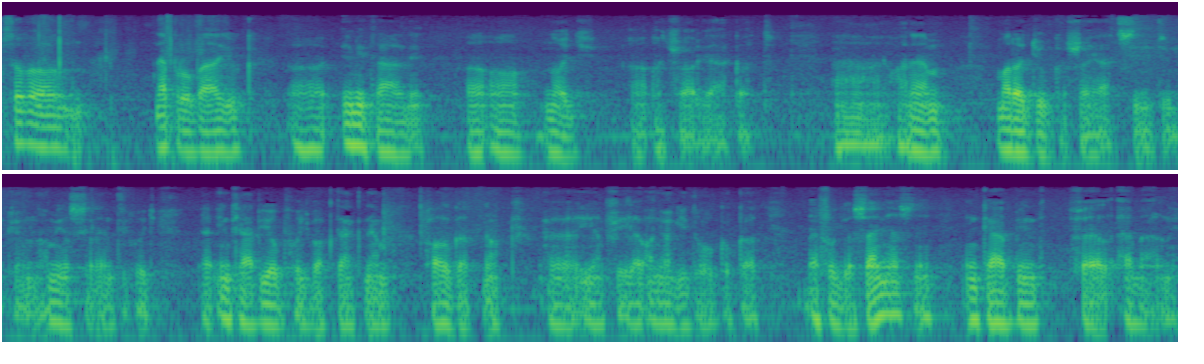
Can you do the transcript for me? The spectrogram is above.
szóval ne próbáljuk uh, imitálni a, a nagy a, a uh, hanem maradjunk a saját szintünkön, ami azt jelenti, hogy inkább jobb, hogy bakták nem hallgatnak uh, ilyenféle anyagi dolgokat, be fogja szennyezni, inkább, mint felemelni.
